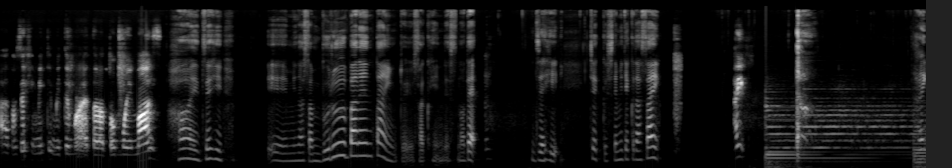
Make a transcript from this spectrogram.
あのぜひ見てみてもらえたらと思います。はいぜひ、えー皆さん「ブルーバレンタイン」という作品ですのでぜひチェックしてみてください。はい。はい、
